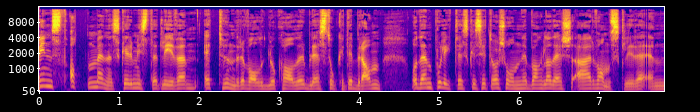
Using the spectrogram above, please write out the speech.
Minst 18 mennesker mistet livet, 100 valglokaler ble stukket i brann, og den politiske situasjonen i Bangladesh er vanskeligere enn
